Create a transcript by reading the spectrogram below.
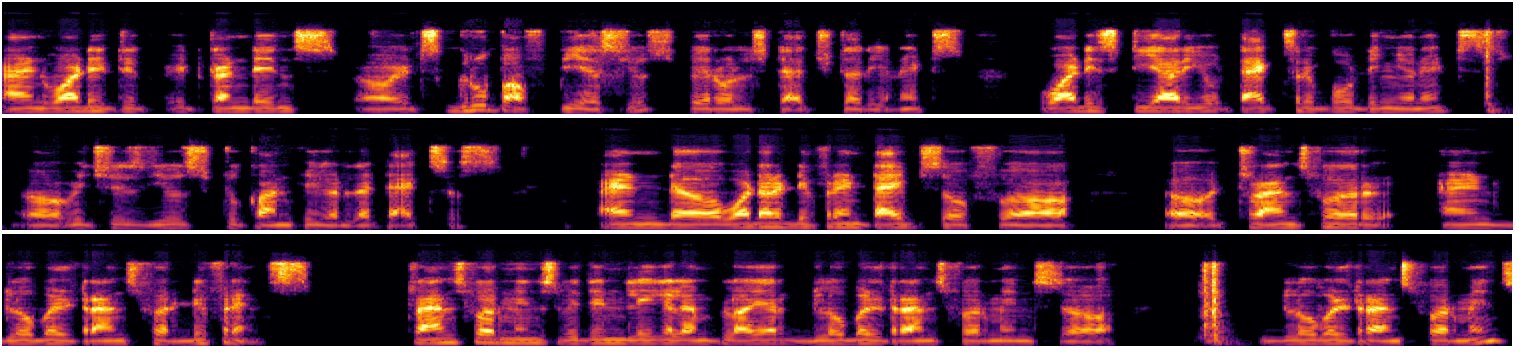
and what it it contains uh, its group of psus payroll statutory units. What is tru tax reporting units uh, which is used to configure the taxes. And uh, what are different types of uh, uh, transfer and global transfer difference transfer means within legal employer global transfer means uh, global transfer means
